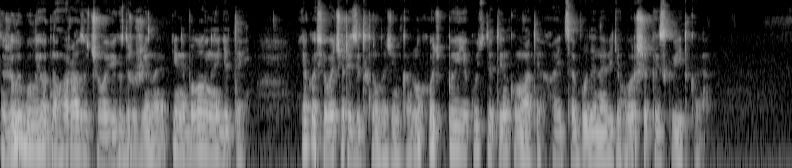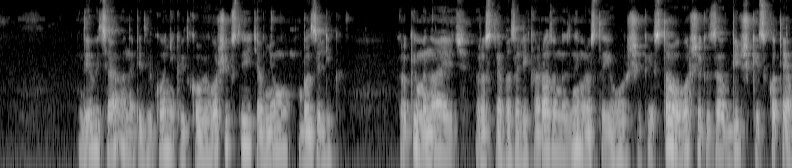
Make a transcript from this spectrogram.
Жили були одного разу чоловік з дружиною, і не було в них дітей. Якось увечері зітхнула жінка. Ну, хоч би якусь дитинку мати, хай це буде навіть горщик із квіткою. Дивиться, а на підвіконні квітковий горщик стоїть, а в ньому базилік. Роки минають, росте базилік, а разом із ним росте і горщик. І став горщик завбільшки з котел,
